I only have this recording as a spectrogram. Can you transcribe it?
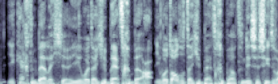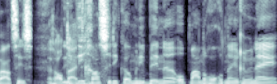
je krijgt een belletje, je wordt uit je bed gebeld. Je wordt altijd uit je bed gebeld in dit soort situaties. Dat is altijd. Die, die gasten die komen niet binnen op maandagochtend 9 uur. Nee,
